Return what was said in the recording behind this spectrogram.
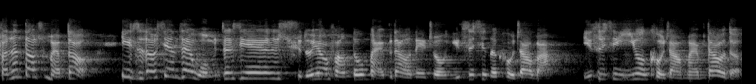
反正到处买不到，一直到现在我们这些许多药房都买不到那种一次性的口罩吧，一次性医用口罩买不到的，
